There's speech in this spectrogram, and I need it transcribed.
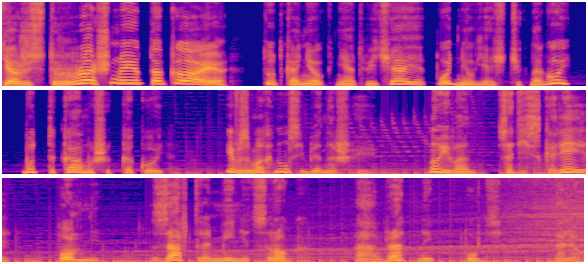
тяжесть страшная такая. Тут конек, не отвечая, поднял ящичек ногой, будто камушек какой, и взмахнул себе на шею. Ну, Иван, садись скорее, помни, завтра минет срок, а обратный путь далек.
